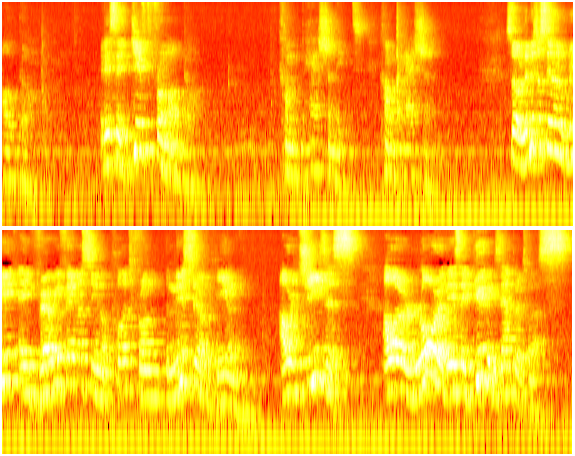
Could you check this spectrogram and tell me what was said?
our God. It is a gift from our God. Compassionate, compassion. So let me just you know, read a very famous you know, quote from the Ministry of Healing. Our Jesus, our Lord, is a good example to us.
